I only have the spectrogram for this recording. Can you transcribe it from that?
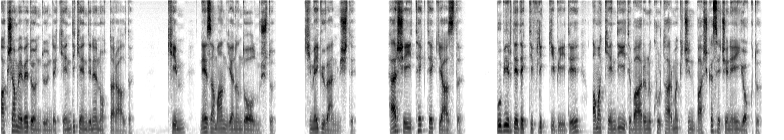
Akşam eve döndüğünde kendi kendine notlar aldı. Kim, ne zaman yanında olmuştu? Kime güvenmişti? Her şeyi tek tek yazdı. Bu bir dedektiflik gibiydi ama kendi itibarını kurtarmak için başka seçeneği yoktu.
